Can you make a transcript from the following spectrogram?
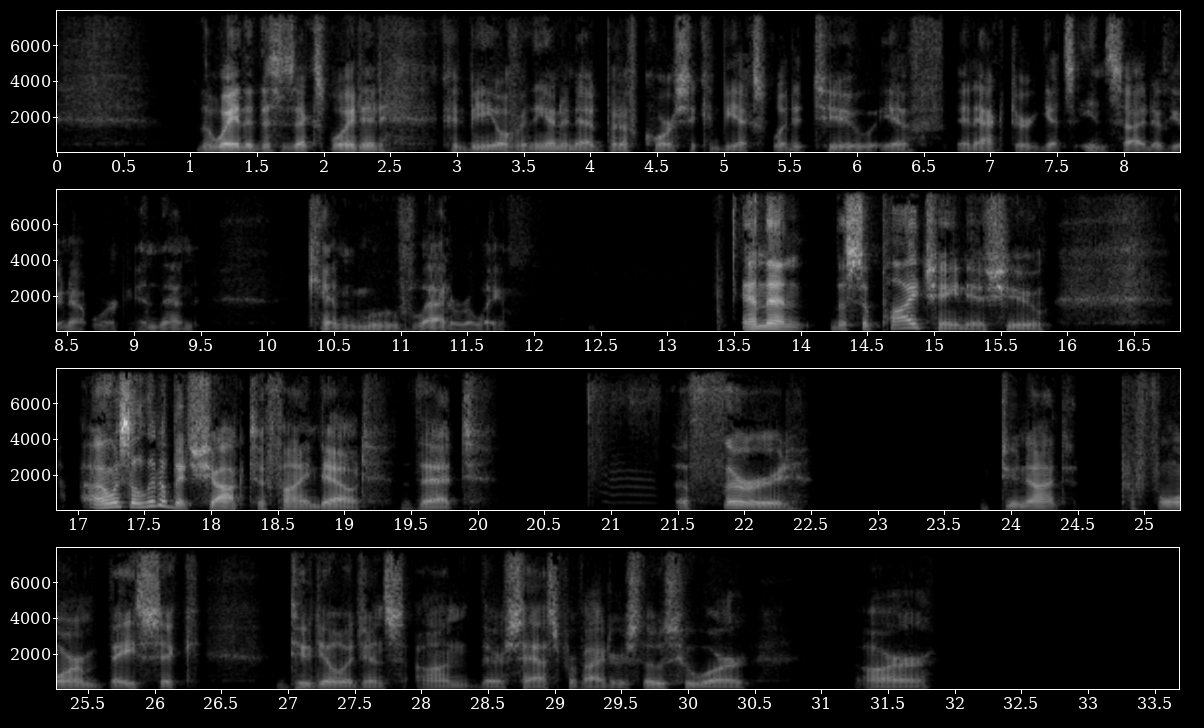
the way that this is exploited could be over the internet, but of course it can be exploited too if an actor gets inside of your network and then can move laterally. And then the supply chain issue, I was a little bit shocked to find out that a third do not perform basic due diligence on their SaaS providers, those who are are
